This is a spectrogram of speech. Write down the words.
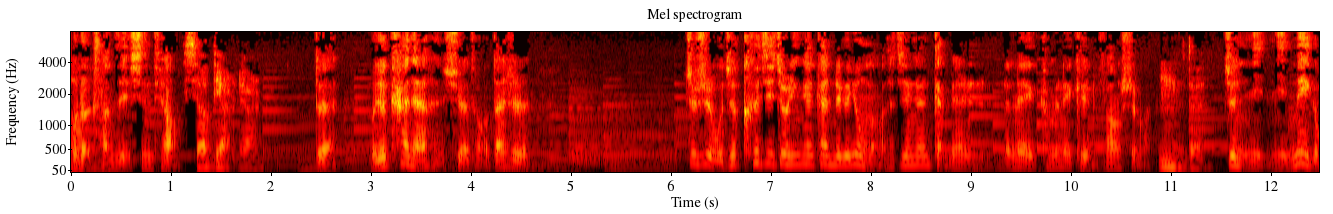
或者传自己心跳，小点儿点儿。对，我觉得看起来很噱头，但是。就是我觉得科技就是应该干这个用的嘛，它就应该改变人类 communicate 的方式嘛。嗯，对。就你你那个，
